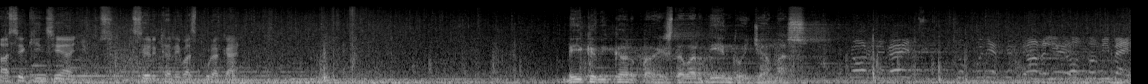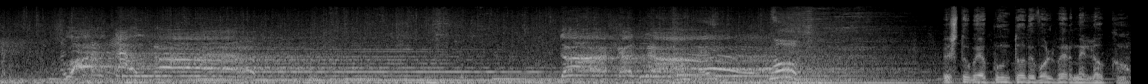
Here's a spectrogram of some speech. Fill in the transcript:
Hace 15 años, cerca de Vaspuracán, vi que mi carpa estaba ardiendo en llamas. Estuve a punto de volverme loco.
